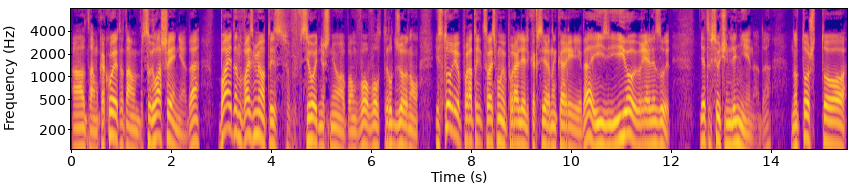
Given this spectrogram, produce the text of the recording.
а, там какое-то там соглашение, да, Байден возьмет из сегодняшнего, по Wall Street Journal историю про 38-ю параллель, как в Северной Корее, да, и ее реализует. Это все очень линейно, да. Но то, что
